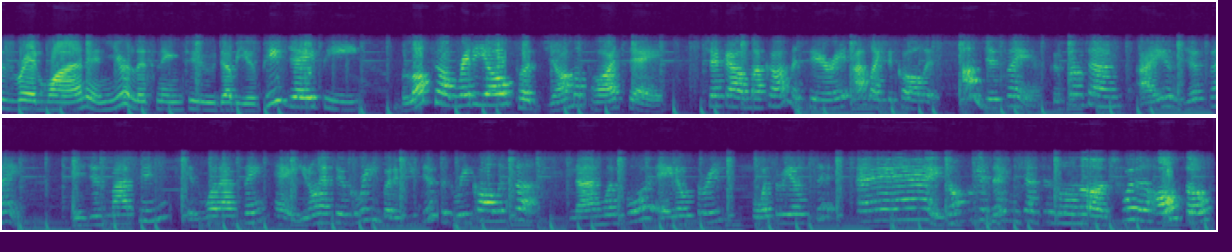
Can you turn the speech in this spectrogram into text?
Is Redwine, and you're listening to WPJP Blog Talk Radio Pajama Party. Check out my commentary. I like to call it I'm Just Saying, because sometimes I am just saying. It's just my opinion. It's what I think. Hey, you don't have to agree, but if you disagree, call us up. 914-803-4306. Hey, don't forget they can catch us on uh, Twitter also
